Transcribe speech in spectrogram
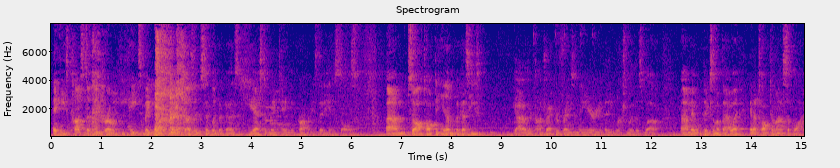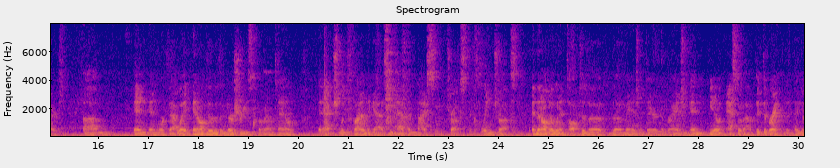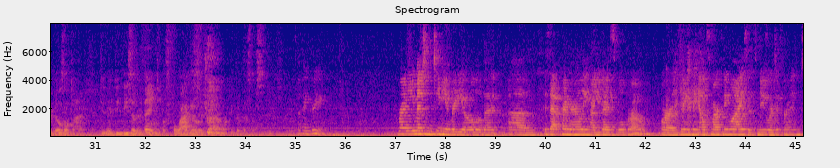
and he's constantly growing. He hates maintenance, but he does it simply because he has to maintain the properties that he installs. Um, so I'll talk to him because he's got other contractor friends in the area that he works with as well. Um, it will pick some up that way. And I talk to my suppliers um, and, and work that way. And I'll go to the nurseries around town and actually find the guys who have the nice trucks, the clean trucks. And then I'll go in and talk to the, the management there at the branch and, you know, ask them about. Pick their brain. Do they pay their bills on time? Do they do these other things before I go and try to market their business? Okay, great. Ryan, you mentioned TV and radio a little bit. Um, is that primarily how you guys will grow? Or are you doing anything else marketing wise that's new or different?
